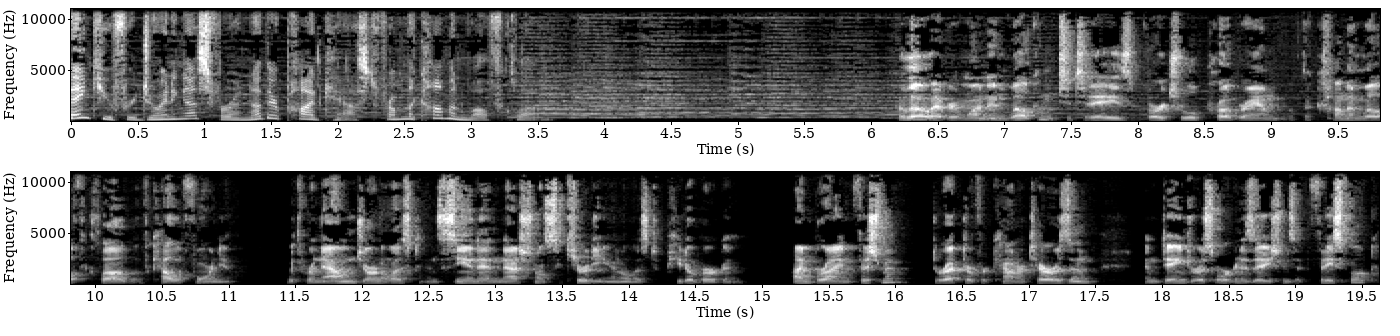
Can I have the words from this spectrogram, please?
Thank you for joining us for another podcast from the Commonwealth Club. Hello, everyone, and welcome to today's virtual program of the Commonwealth Club of California with renowned journalist and CNN national security analyst Peter Bergen. I'm Brian Fishman, Director for Counterterrorism and Dangerous Organizations at Facebook,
